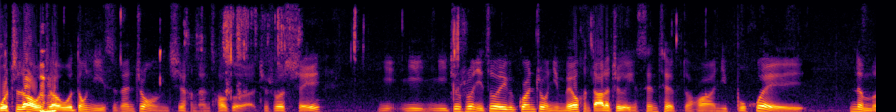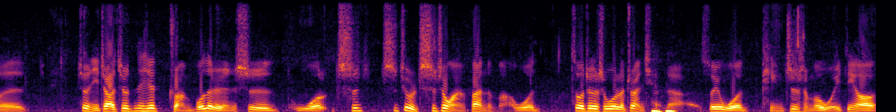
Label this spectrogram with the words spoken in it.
我知道，我知道，嗯我懂你意思，但这种其实很难操作的。就说谁，你你你就说你作为一个观众，你没有很大的这个 incentive 的话，你不会那么，就你知道，就那些转播的人是我吃吃就是吃这碗饭的嘛，我做这个是为了赚钱的，所以我品质什么我一定要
